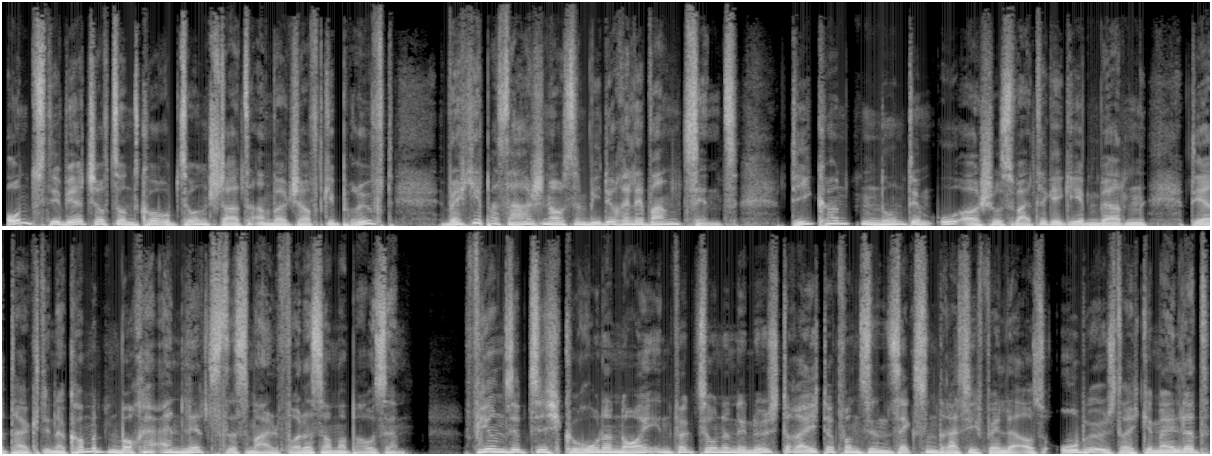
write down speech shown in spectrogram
und die Wirtschafts- und Korruptionsstaatsanwaltschaft geprüft, welche Passagen aus dem Video relevant sind. Die könnten nun dem U-Ausschuss weitergegeben werden. Der tagt in der kommenden Woche ein letztes Mal vor der Sommerpause. 74 Corona-Neuinfektionen in Österreich, davon sind 36 Fälle aus Oberösterreich gemeldet.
